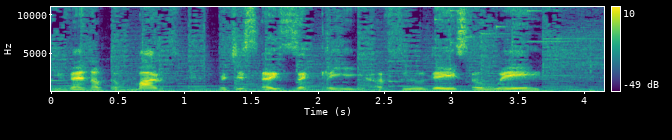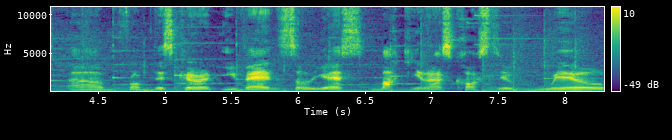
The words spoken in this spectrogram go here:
event of the month, which is exactly a few days away um, from this current event. So yes, Makina's costume will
